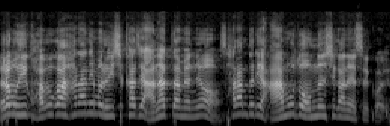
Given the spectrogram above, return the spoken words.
여러분 이 과부가 하나님을 의식하지 않았다면요 사람들이 아무도 없는 시간에 했을 거예요.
